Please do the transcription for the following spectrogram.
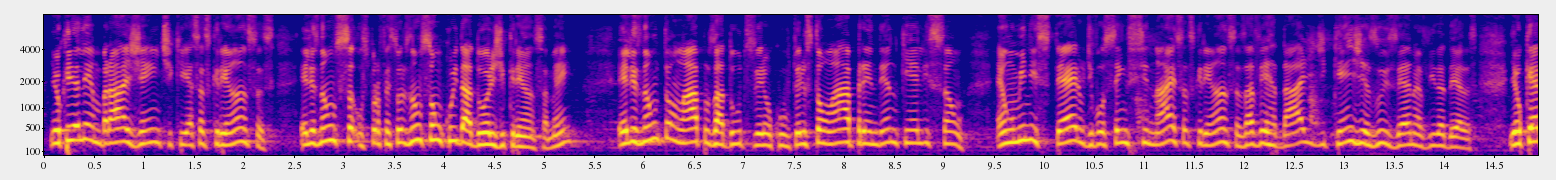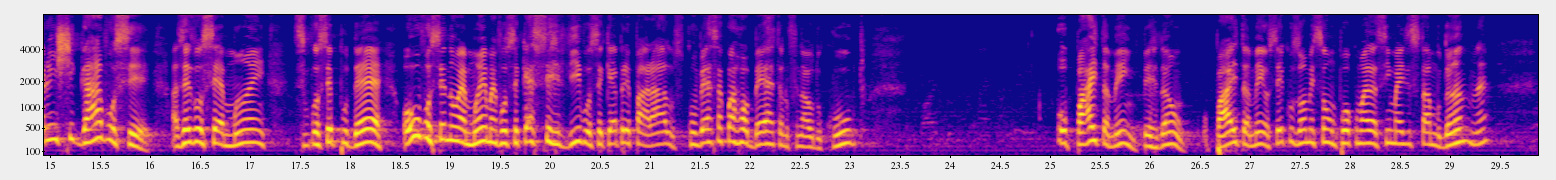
E eu queria lembrar a gente que essas crianças, eles não os professores não são cuidadores de criança, amém? Eles não estão lá para os adultos verem o culto, eles estão lá aprendendo quem eles são. É um ministério de você ensinar essas crianças a verdade de quem Jesus é na vida delas. E eu quero instigar você. Às vezes você é mãe, se você puder, ou você não é mãe, mas você quer servir, você quer prepará-los. Conversa com a Roberta no final do culto. O pai também, perdão, o pai também. Eu sei que os homens são um pouco mais assim, mas isso está mudando, né?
